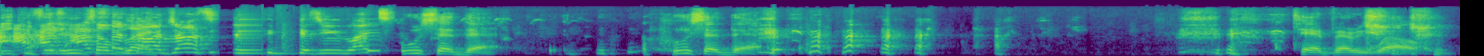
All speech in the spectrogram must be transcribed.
I, I, considers I himself said black. Don Johnson because you like. Who said that? Who said that? Ted very well.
